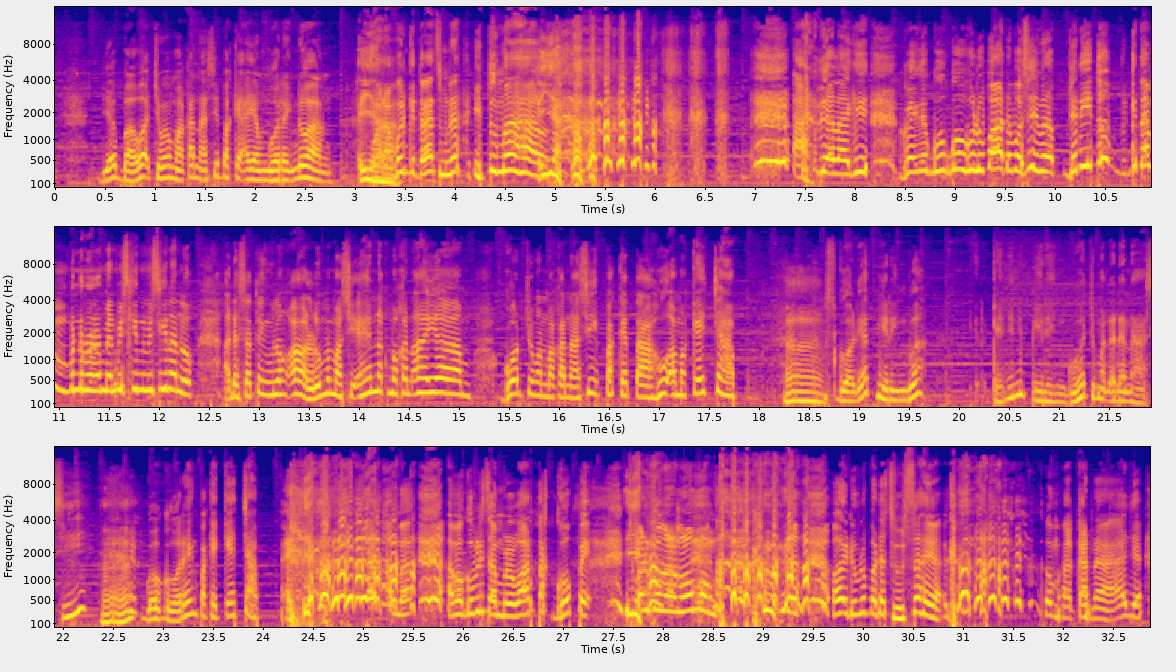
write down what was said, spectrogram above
Dia bawa cuma makan nasi pakai ayam goreng doang. Iya. Walaupun kita lihat sebenarnya itu mahal. Iya ada lagi gue gue gue lupa ada bosnya jadi itu kita bener-bener main miskin miskinan loh ada satu yang bilang ah lu mah masih enak makan ayam gue cuma makan nasi pakai tahu sama kecap Heeh. terus gue lihat piring gue kayaknya ini piring gue cuma ada nasi Heeh. gue goreng pakai kecap. Sama sama gue beli sambal warteg gope. Cuman gue nggak ngomong. Bilang, oh hidup lu pada susah ya? Gue makan aja.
